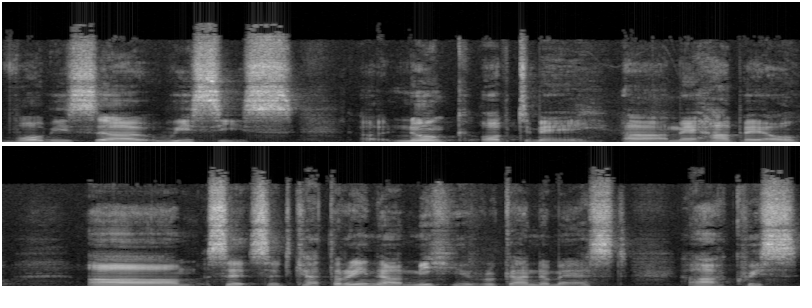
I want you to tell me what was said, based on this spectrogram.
vobis uh, visis uh, nunc optime uh, me habeo. Um sed sed Caterina mihi rugandum est uh, quis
